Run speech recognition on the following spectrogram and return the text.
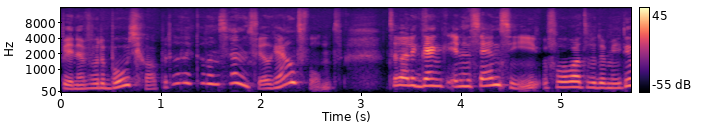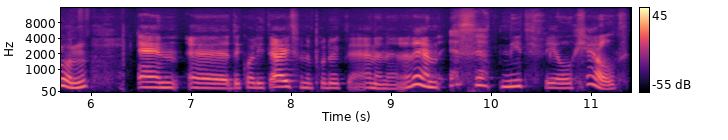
pinnen voor de boodschappen, dat ik dat ontzettend veel geld vond. Terwijl ik denk in essentie, voor wat we ermee doen en uh, de kwaliteit van de producten en en en en, is het niet veel geld.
